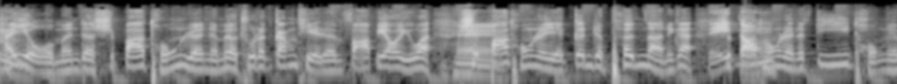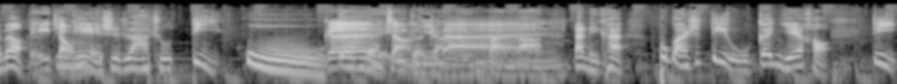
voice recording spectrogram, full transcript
还有我们的十八铜人有没有？除了钢铁人发飙以外，十八铜人也跟着喷呢。你看，十八铜人的第一铜有没有？今天也是拉出第五根的一个涨停板了。那你看，不管是第五根也好，第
